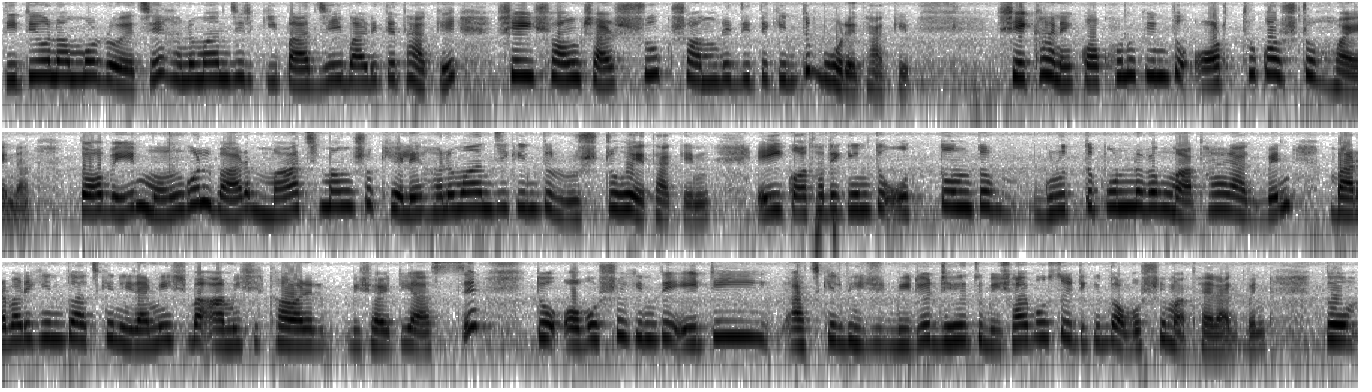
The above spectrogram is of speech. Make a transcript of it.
দ্বিতীয় নম্বর রয়েছে, হনুমানজির কৃপা যেই বাড়িতে থাকে সেই সংসার সুখ সমৃদ্ধিতে কিন্তু ভরে থাকে। সেখানে কখনো কিন্তু অর্থকষ্ট হয় না। তবে মঙ্গলবার মাছ মাংস খেলে হনুমানজি কিন্তু রুষ্ট হয়ে থাকেন। এই কথাটি কিন্তু অত্যন্ত গুরুত্বপূর্ণ এবং মাথায় রাখবেন। বারবারই কিন্তু আজকে নিরামিষ বা আমিষ খাওয়ারের বিষয়টি আসছে। তো অবশ্যই কিন্তু এটি আজকের ভিডি- ভিডিওর যেহেতু বিষয়বস্তু, এটি কিন্তু অবশ্যই মাথায় রাখবেন। তো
